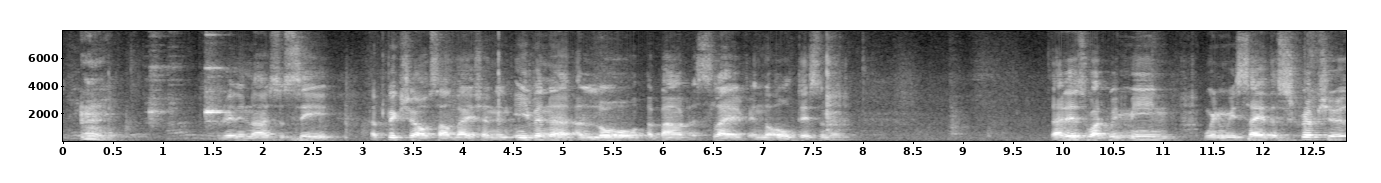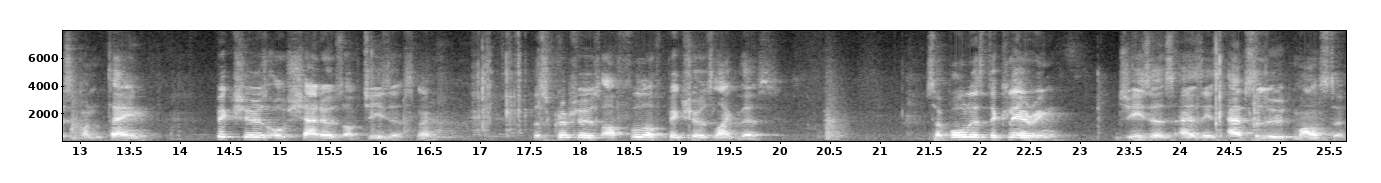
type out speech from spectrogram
really nice to see a picture of salvation and even a, a law about a slave in the Old Testament. That is what we mean when we say the scriptures contain pictures or shadows of Jesus. No? The scriptures are full of pictures like this. So Paul is declaring Jesus as his absolute master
